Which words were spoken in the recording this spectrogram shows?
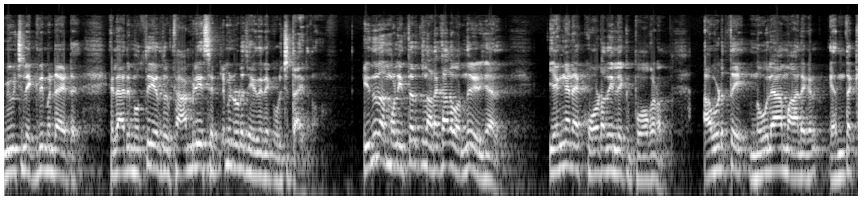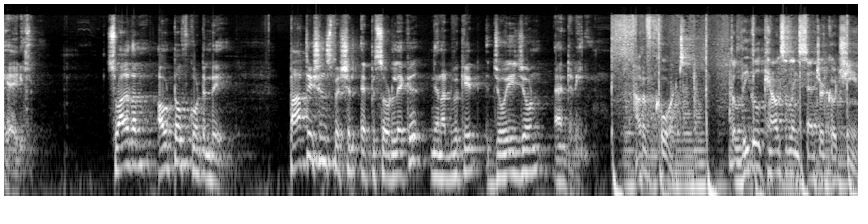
മ്യൂച്വൽ എഗ്രിമെന്റ് ആയിട്ട് എല്ലാവരും ഒത്തുചേർത്ത് ഫാമിലി സെറ്റിൽമെന്റോടെ ചെയ്തതിനെ കുറിച്ചിട്ടായിരുന്നു ഇന്ന് നമ്മൾ ഇത്തരത്തിൽ നടക്കാതെ വന്നു കഴിഞ്ഞാൽ എങ്ങനെ കോടതിയിലേക്ക് പോകണം അവിടുത്തെ നൂലാമാലകൾ എന്തൊക്കെയായിരിക്കും സ്വാഗതം ഔട്ട് ഓഫ് കോർട്ടിന്റെ പാർട്ടീഷൻ സ്പെഷ്യൽ എപ്പിസോഡിലേക്ക് ഞാൻ advocate Joy John Antony Out of Court, the Legal Counseling Center Cochin.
